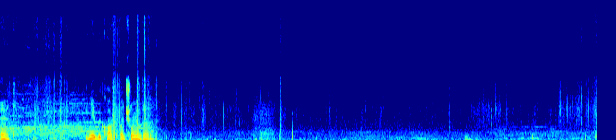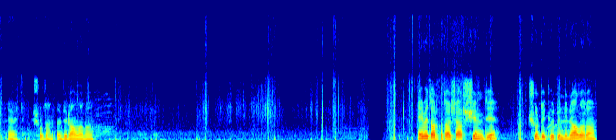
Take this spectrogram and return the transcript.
Evet. Yine bir kart açılmadı. Evet. Şuradan ödül alalım. Evet arkadaşlar şimdi şuradaki ödülleri alalım.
